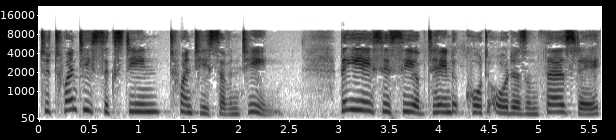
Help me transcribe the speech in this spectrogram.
to 2016-2017. The EACC obtained court orders on Thursday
